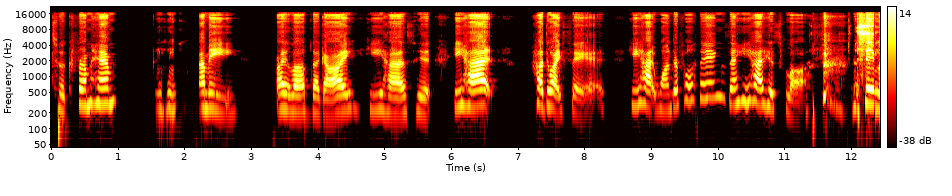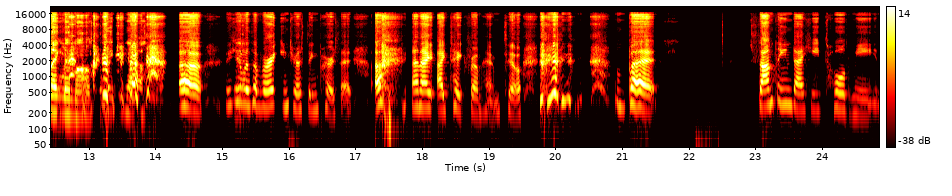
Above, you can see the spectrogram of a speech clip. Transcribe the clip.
took from him, Mhm. I mean, I love the guy. He has his, he had, how do I say it? He had wonderful things and he had his flaws. Same like my mom. Like, yeah. uh, he Yeah. was a very interesting person, uh, and I, I take from him too. but something that he told me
